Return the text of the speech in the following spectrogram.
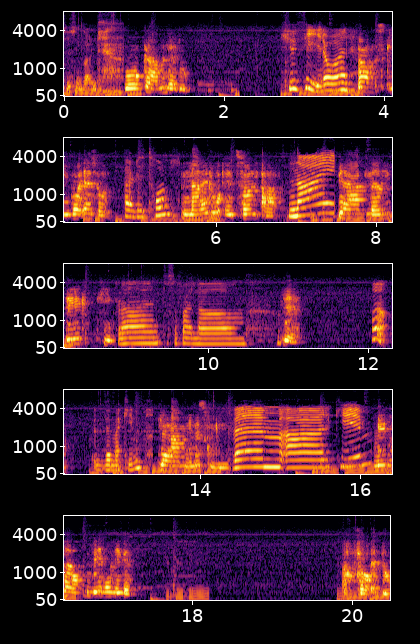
Tusen takk. Hvor gammel er du? 24 år. Da skriver jeg sånn. Er du 12? Nei, du er 12 ja. Nei! Jeg er glemt deg. Kleint, og så feil navn. Ja. Ja. Hvem er Kim? Jeg er menneskelig. Hvem er Kim? Min navn er Veronica. Hvor er du?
